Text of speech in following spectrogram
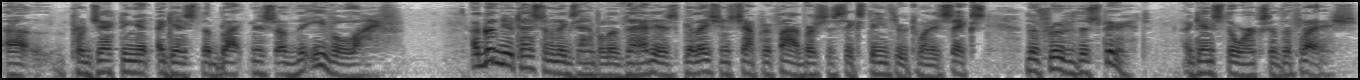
uh, projecting it against the blackness of the evil life. A good New Testament example of that is Galatians chapter 5 verses 16 through 26, the fruit of the Spirit against the works of the flesh.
